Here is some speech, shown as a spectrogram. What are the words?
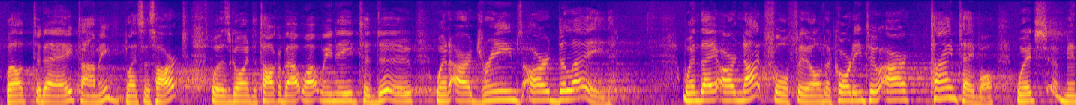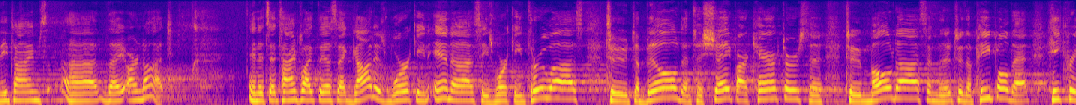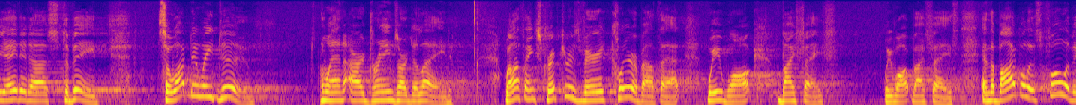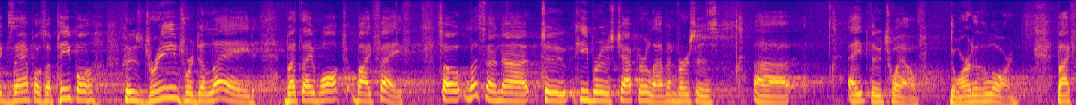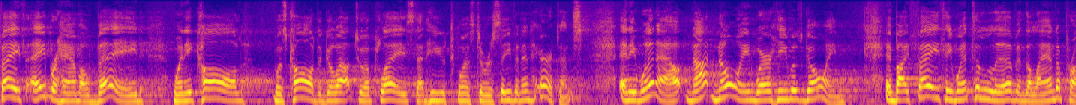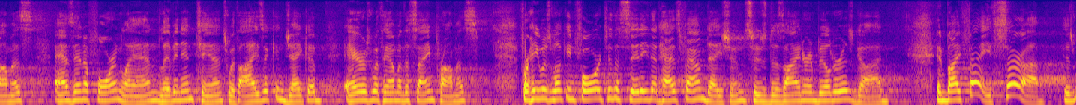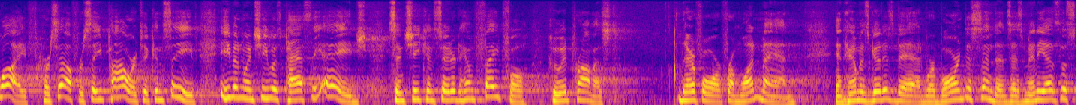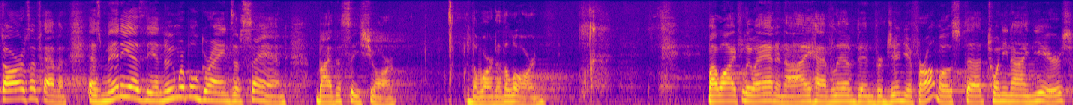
Well, today, Tommy, bless his heart, was going to talk about what we need to do when our dreams are delayed, when they are not fulfilled according to our timetable, which many times uh, they are not. And it's at times like this that God is working in us, He's working through us to, to build and to shape our characters, to, to mold us and to, to the people that He created us to be. So, what do we do when our dreams are delayed? Well, I think Scripture is very clear about that. We walk by faith. We walk by faith. And the Bible is full of examples of people whose dreams were delayed, but they walked by faith. So listen uh, to Hebrews chapter 11, verses uh, 8 through 12, the word of the Lord. By faith, Abraham obeyed when he called was called to go out to a place that he was to receive an inheritance. And he went out not knowing where he was going. And by faith, he went to live in the land of promise, as in a foreign land, living in tents with Isaac and Jacob, heirs with him of the same promise. For he was looking forward to the city that has foundations, whose designer and builder is God. And by faith, Sarah, his wife, herself received power to conceive, even when she was past the age, since she considered him faithful who had promised. Therefore, from one man, and him as good as dead, were born descendants as many as the stars of heaven, as many as the innumerable grains of sand by the seashore. The word of the Lord. My wife Lou Ann, and I have lived in Virginia for almost uh, 29 years.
